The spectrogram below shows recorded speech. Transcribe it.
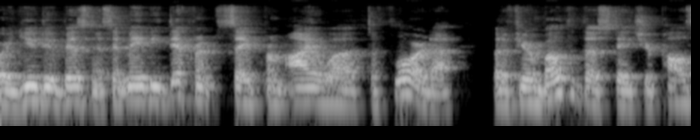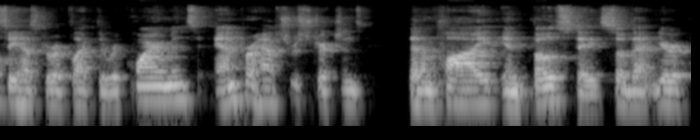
where you do business. It may be different, say, from Iowa to Florida, but if you're in both of those states, your policy has to reflect the requirements and perhaps restrictions that apply in both states so that you're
